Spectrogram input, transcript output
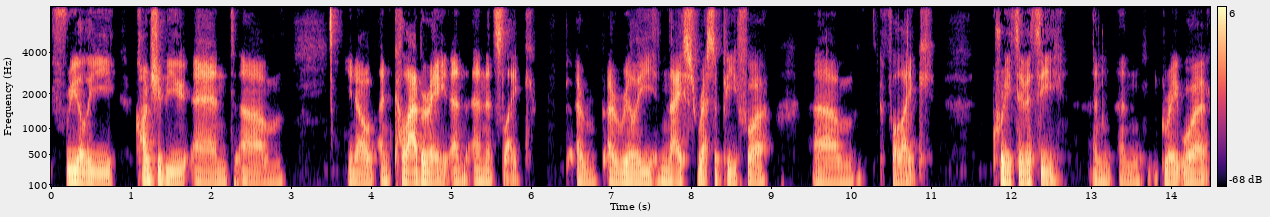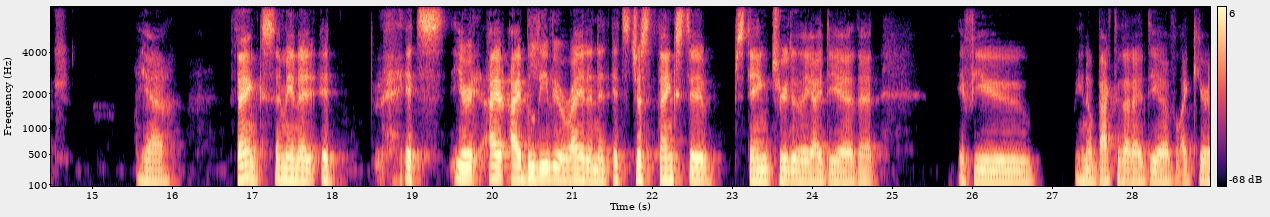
freely contribute and um, you know and collaborate. And and it's like a, a really nice recipe for um, for like creativity and and great work. Yeah. Thanks. I mean it, it it's you're i i believe you're right. And it, it's just thanks to staying true to the idea that if you you know back to that idea of like your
